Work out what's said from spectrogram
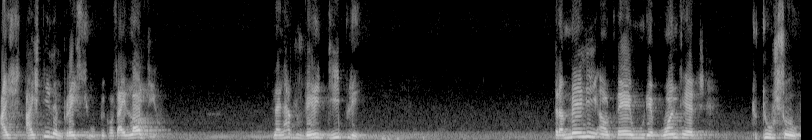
I, I still embrace you because I loved you. and I love you very deeply. There are many out there who would have wanted to do so.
